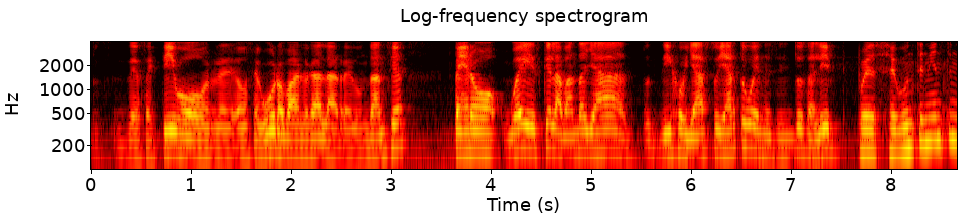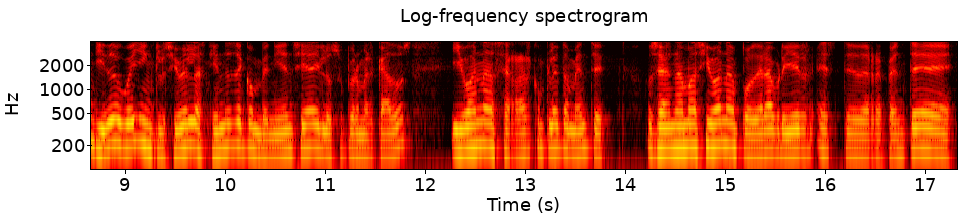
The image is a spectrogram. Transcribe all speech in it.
pues, efectivo o, seguro, valga la redundancia. Pero, güey, es que la banda ya pues, dijo, ya estoy harto, güey, necesito salir. Pues según tenía entendido, güey, inclusive las tiendas de conveniencia y los supermercados iban a cerrar completamente. O sea, nada más iban a poder abrir, este, de repente,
